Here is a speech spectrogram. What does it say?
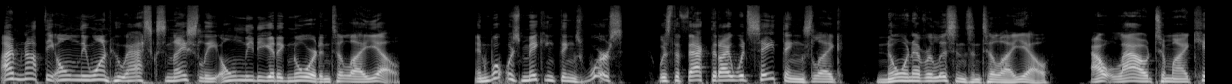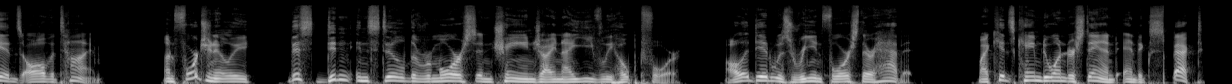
I'm not the only one who asks nicely only to get ignored until I yell. And what was making things worse was the fact that I would say things like, No one ever listens until I yell, out loud to my kids all the time. Unfortunately, this didn't instill the remorse and change I naively hoped for. All it did was reinforce their habit. My kids came to understand and expect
